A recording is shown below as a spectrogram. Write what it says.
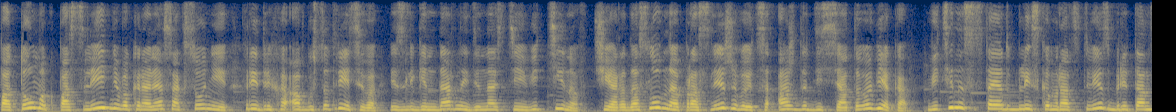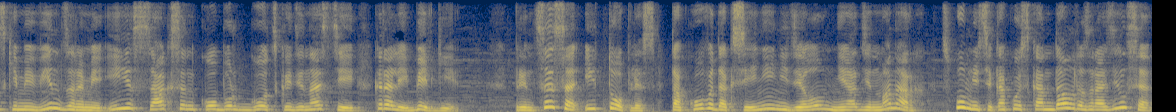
потомок последнего короля Саксонии Фридриха Августа III из легендарной династии Виттинов, чья родословная прослеживается аж до X века. Виттины состоят в близком родстве с британскими Виндзорами и Саксен-Кобург-Готской династией королей Бельгии. Принцесса и топлес. Такого до Ксении не делал ни один монарх. Вспомните, какой скандал разразился,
